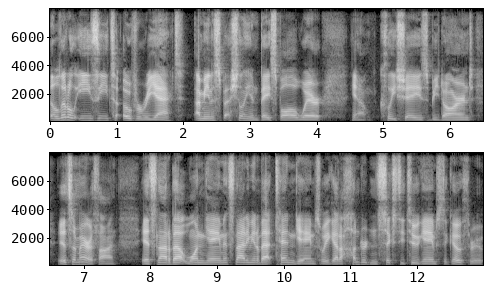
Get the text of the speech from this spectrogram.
a little easy to overreact. I mean, especially in baseball where, you know, cliches be darned, it's a marathon. It's not about one game, it's not even about 10 games. We got 162 games to go through.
